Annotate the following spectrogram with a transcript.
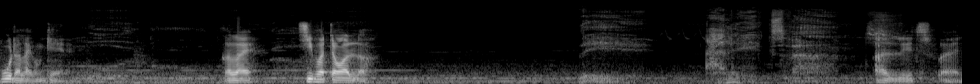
พูดอะไรของแกเนี่ย อะไรชีพจรเหรอ Alex Vance, อลิสแวน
